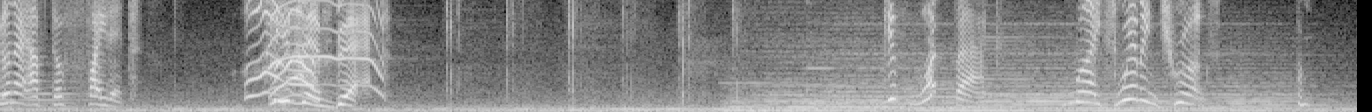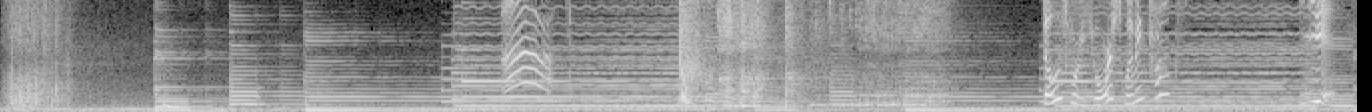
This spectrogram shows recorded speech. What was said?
Gonna have to fight it. Give them back. Give what back? My swimming trunks. Ah! Those were your swimming trunks? Yes,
